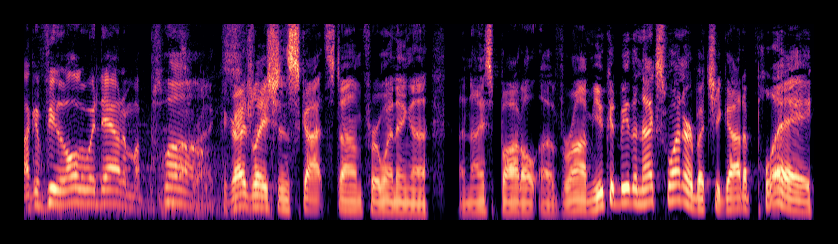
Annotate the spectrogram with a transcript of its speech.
I can feel it all the way down in my plums. Right. Congratulations, Scott Stum, for winning a, a nice bottle of rum. You could be the next winner, but you got to play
